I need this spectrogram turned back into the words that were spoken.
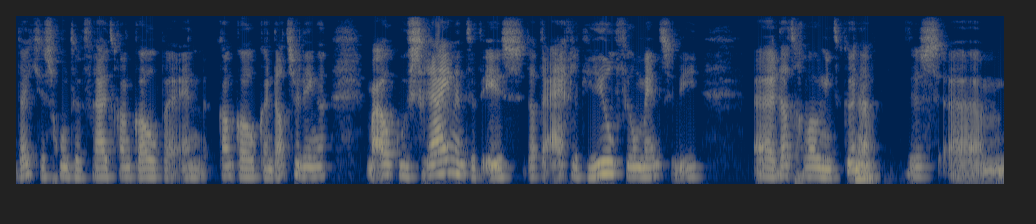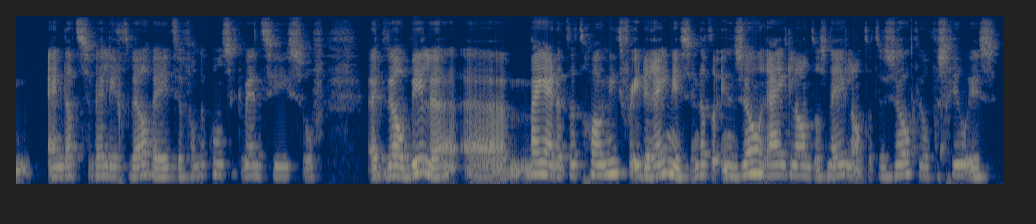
dat je dus groente en fruit kan kopen en kan koken en dat soort dingen. Maar ook hoe schrijnend het is dat er eigenlijk heel veel mensen die uh, dat gewoon niet kunnen. Ja. Dus, um, en dat ze wellicht wel weten van de consequenties of het wel willen. Uh, maar ja, dat het gewoon niet voor iedereen is. En dat er in zo'n rijk land als Nederland, dat er zoveel verschil is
